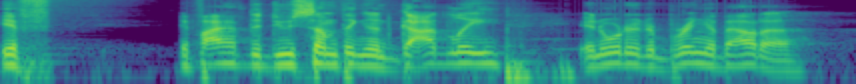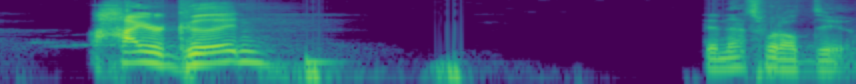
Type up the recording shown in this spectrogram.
if if I have to do something ungodly in order to bring about a, a higher good, then that's what I'll do.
